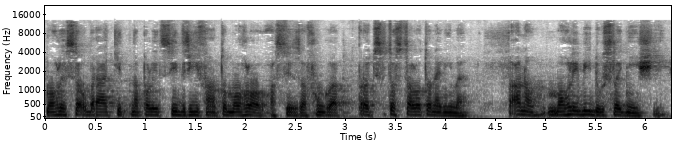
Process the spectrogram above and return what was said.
mohli se obrátit na policii dřív a to mohlo asi zafungovat. Proč se to stalo, to nevíme. Ano, mohli být důslednější.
